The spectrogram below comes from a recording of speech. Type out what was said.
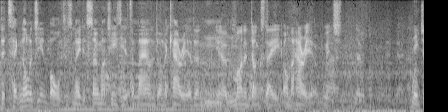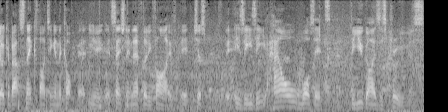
the technology involved has made it so much easier to land on a carrier than you know mm-hmm. mine and Dunk's day on the Harrier, which we'll joke about snake fighting in the cockpit. You essentially in an F-35, it just it is easy. How was it for you guys as crews?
